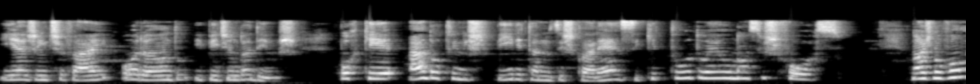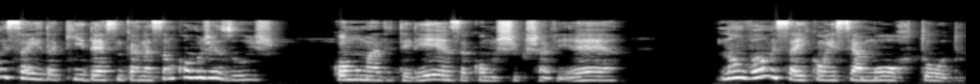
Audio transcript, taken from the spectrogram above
e a gente vai orando e pedindo a Deus. Porque a doutrina espírita nos esclarece que tudo é o nosso esforço. Nós não vamos sair daqui dessa encarnação como Jesus, como Madre Teresa, como Chico Xavier. Não vamos sair com esse amor todo,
